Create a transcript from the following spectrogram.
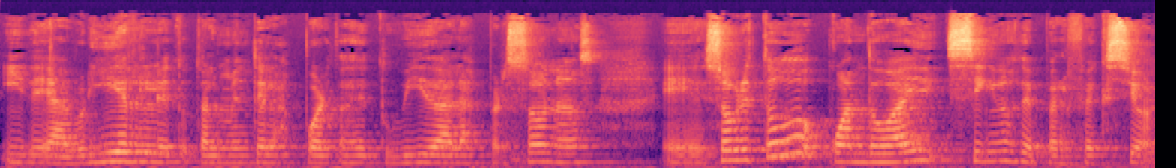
y de abrirle totalmente las puertas de tu vida a las personas, eh, sobre todo cuando hay signos de perfección.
